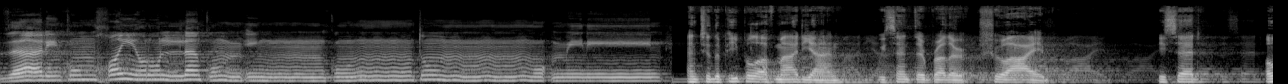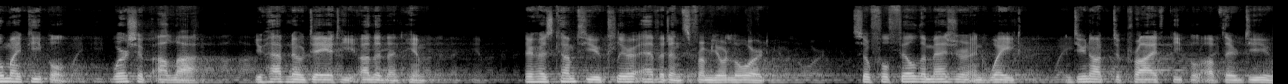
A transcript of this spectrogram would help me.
ذلكم خير لكم إن كنتم مؤمنين And to the people of Madian, we sent their brother Shu'aib. He said, O my people, worship Allah. You have no deity other than Him. There has come to you clear evidence from your Lord. So fulfill the measure and weight, and do not deprive people of their due,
